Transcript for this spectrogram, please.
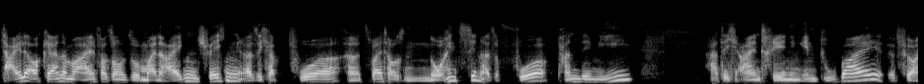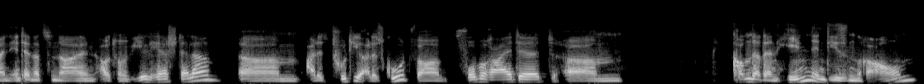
teile auch gerne mal einfach so, so meine eigenen Schwächen. Also ich habe vor äh, 2019, also vor Pandemie, hatte ich ein Training in Dubai für einen internationalen Automobilhersteller. Ähm, alles tutti, alles gut, war vorbereitet. Ähm, komme da dann hin in diesen Raum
